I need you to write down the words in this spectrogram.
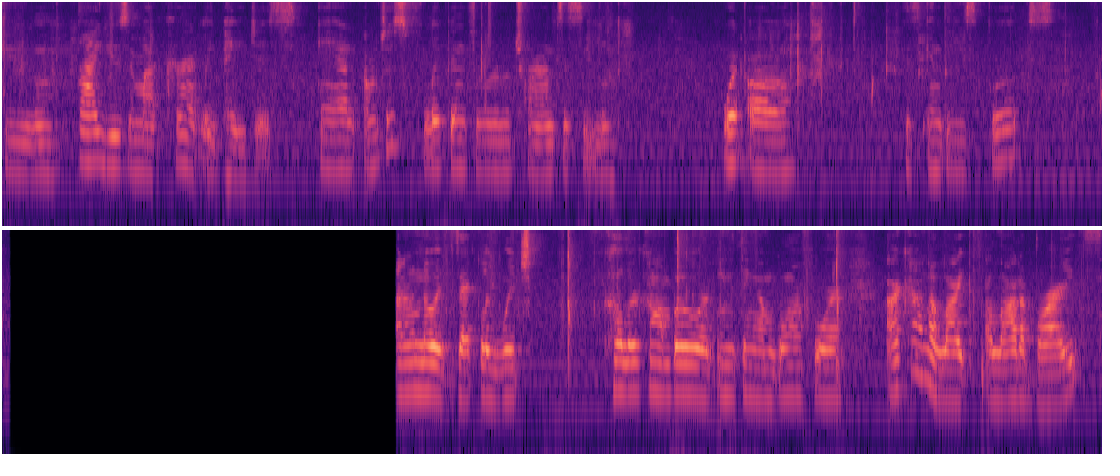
to try using my currently pages. And I'm just flipping through trying to see what all is in these books. I don't know exactly which color combo or anything I'm going for. I kind of like a lot of brights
